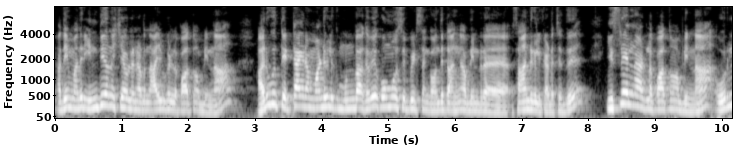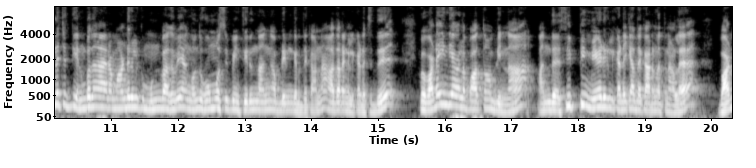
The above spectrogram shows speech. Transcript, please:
அதே மாதிரி இந்தோனேஷியாவில் நடந்த ஆய்வுகளில் பார்த்தோம் அப்படின்னா அறுபத்தெட்டாயிரம் ஆண்டுகளுக்கு முன்பாகவே ஹோமோசிபிட்ஸ் அங்கே வந்துட்டாங்க அப்படின்ற சான்றுகள் கிடைச்சது. இஸ்ரேல் நாட்டில் பார்த்தோம் அப்படின்னா ஒரு லட்சத்தி எண்பதாயிரம் ஆண்டுகளுக்கு முன்பாகவே அங்கே வந்து ஹோமோசிபியன்ஸ் இருந்தாங்க அப்படிங்கிறதுக்கான ஆதாரங்கள் கிடச்சிது. இப்போ வட இந்தியாவில் பார்த்தோம் அப்படின்னா அந்த சிப்பி மேடுகள் கிடைக்காத காரணத்தினால வட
